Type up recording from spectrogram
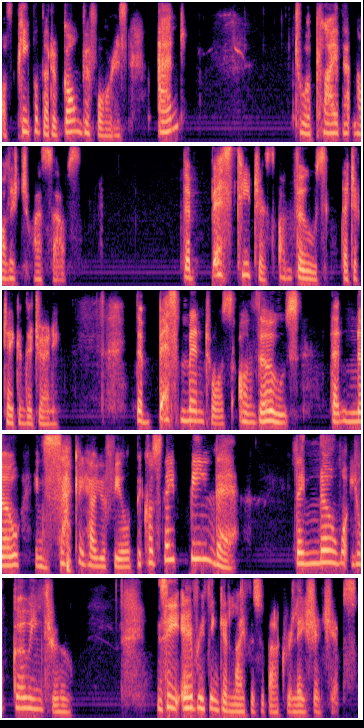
of people that have gone before us, and to apply that knowledge to ourselves. The best teachers are those that have taken the journey. The best mentors are those that know exactly how you feel because they've been there. They know what you're going through. You see, everything in life is about relationships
